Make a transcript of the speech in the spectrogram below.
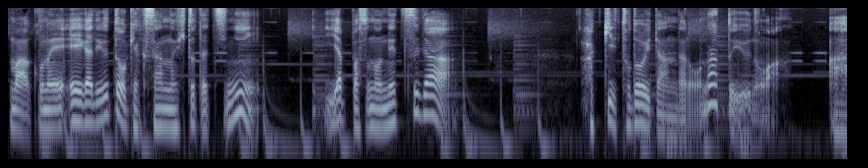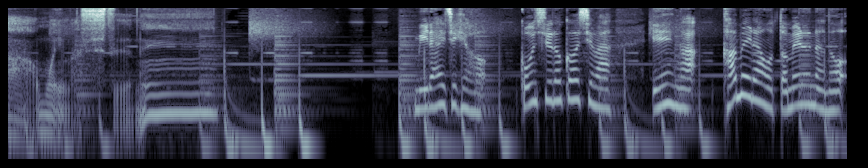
まあこの映画で言うとお客さんの人たちにやっぱその熱がはっきり届いたんだろうなというのはああ思いますね。未来授業今週の講師は映画カメラを止めるなの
